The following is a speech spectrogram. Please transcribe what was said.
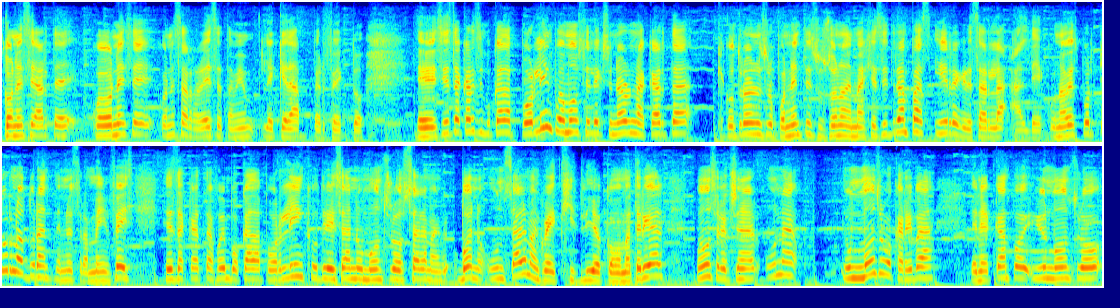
con ese arte, con, ese, con esa rareza también le queda perfecto. Eh, si esta carta es invocada por Link, podemos seleccionar una carta que controla nuestro oponente en su zona de magias y trampas y regresarla al deck una vez por turno durante nuestra main phase. Si esta carta fue invocada por Link utilizando un monstruo Salaman, bueno, un Great Hit Leo como material, podemos seleccionar una, un monstruo boca arriba en el campo y un monstruo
